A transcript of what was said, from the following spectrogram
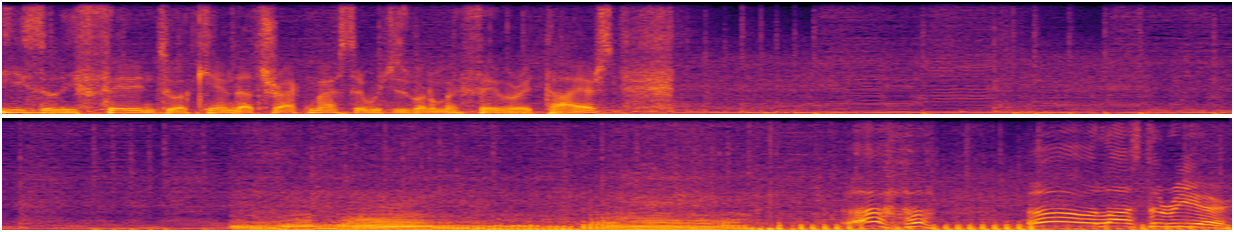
easily fit into a Kenda Trackmaster which is one of my favorite tires oh, oh lost the rear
